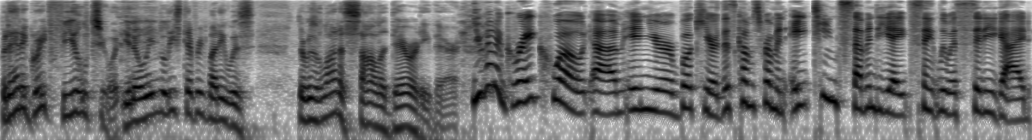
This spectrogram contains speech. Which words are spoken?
but it had a great feel to it. You know, at least everybody was there was a lot of solidarity there. You had a great quote um, in your book here. This comes from an 1878 St. Louis City Guide.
